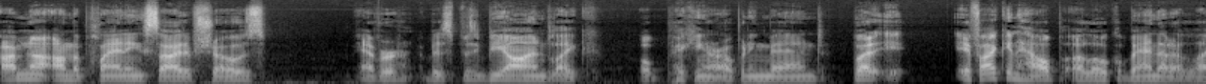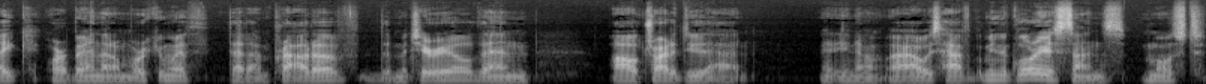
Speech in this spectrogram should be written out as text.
I'm not on the planning side of shows ever, beyond like picking our opening band. But if I can help a local band that I like or a band that I'm working with that I'm proud of the material, then I'll try to do that. You know, I always have. I mean, the Glorious Sons most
